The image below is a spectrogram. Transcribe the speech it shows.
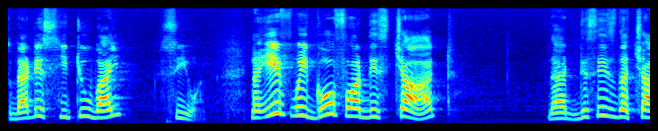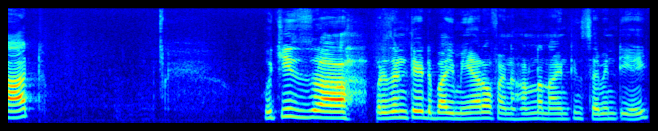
So, that is C 2 by C 1. Now, if we go for this chart that this is the chart which is uh, presented by Meyerhof and Hanna 1978 which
